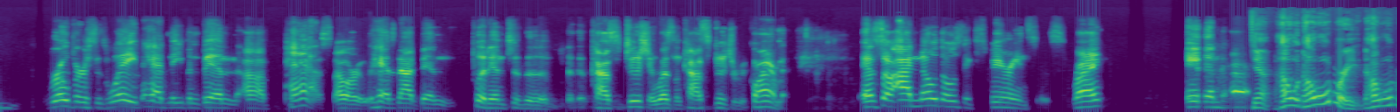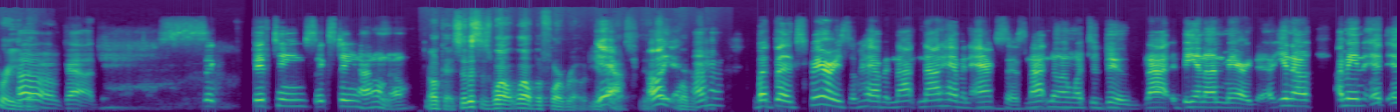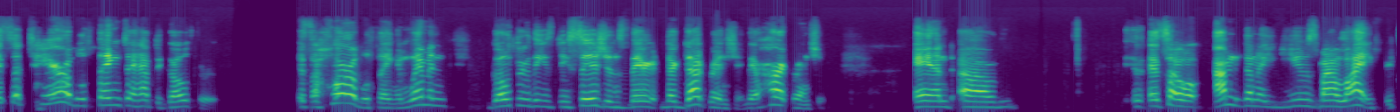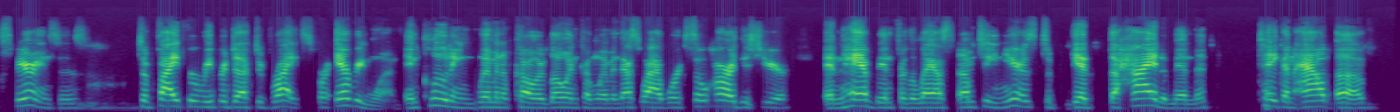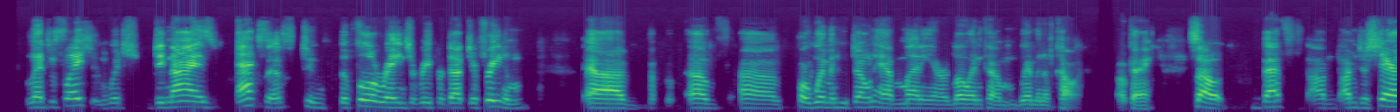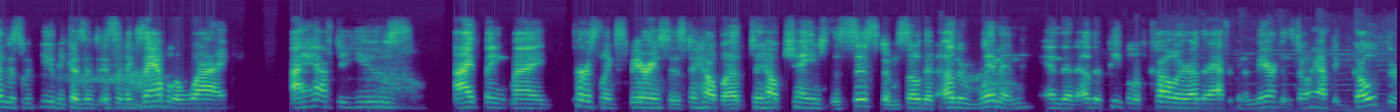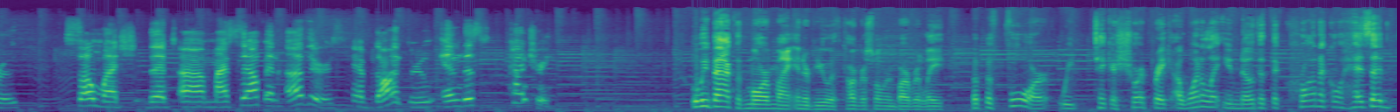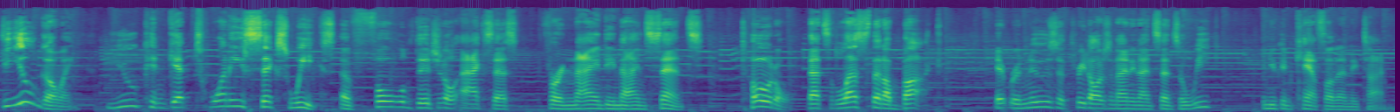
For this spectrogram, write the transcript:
Roe versus Wade hadn't even been uh, passed or has not been put into the, the Constitution. It wasn't a constitutional requirement. And so I know those experiences, right? And uh, yeah, how old, how old were you? How old were you? Oh God, Six, 15, 16, I don't know. Okay, so this is well well before Roe. Yeah. Yes, yes, oh yeah. Well uh-huh. But the experience of having not not having access, not knowing what to do, not being unmarried, uh, you know, I mean, it, it's a terrible thing to have to go through. It's a horrible thing, and women go through these decisions. They're they're gut wrenching, they're heart wrenching, and um, and so I'm going to use my life experiences to fight for reproductive rights for everyone, including women of color, low income women. That's why I worked so hard this year and have been for the last umpteen years to get the Hyde Amendment taken out of legislation, which denies access to the full range of reproductive freedom uh, of uh, for women who don't have money or low income women of color. Okay, so that's I'm, I'm just sharing this with you because it's, it's an example of why I have to use I think my personal experiences to help uh, to help change the system so that other women and that other people of color, other African Americans don't have to go through so much that uh, myself and others have gone through in this country. We'll be back with more of my interview with Congresswoman Barbara Lee. But before we take a short break, I want to let you know that the Chronicle has a deal going. You can get 26 weeks of full digital access for 99 cents total. That's less than a buck. It renews at $3.99 a week, and you can cancel at any time.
